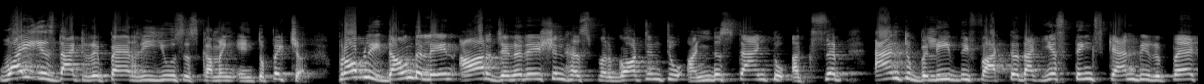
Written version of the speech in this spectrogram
Why is that repair reuse is coming into picture? Probably down the lane, our generation has forgotten to understand, to accept and to believe the factor that yes, things can be repaired,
